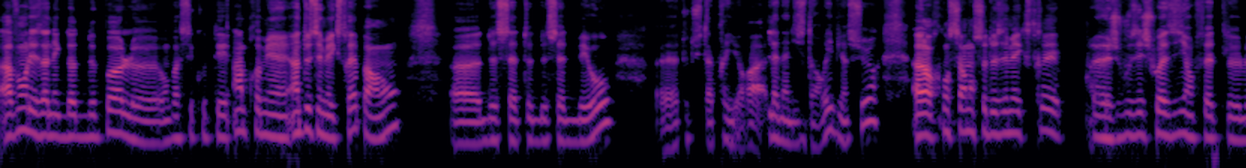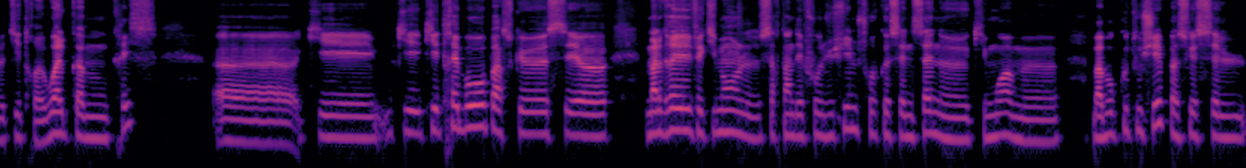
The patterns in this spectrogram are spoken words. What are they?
avant les anecdotes de Paul, on va s'écouter un, premier, un deuxième extrait pardon, de, cette, de cette BO. tout de suite après, il y aura l'analyse d'Henri, bien sûr. Alors, concernant ce deuxième extrait, je vous ai choisi en fait le, le titre Welcome Chris, euh, qui, est, qui, est, qui, est, très beau parce que c'est, euh, malgré effectivement le, certains défauts du film, je trouve que c'est une scène euh, qui, moi, m'a beaucoup touché parce que c'est le,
